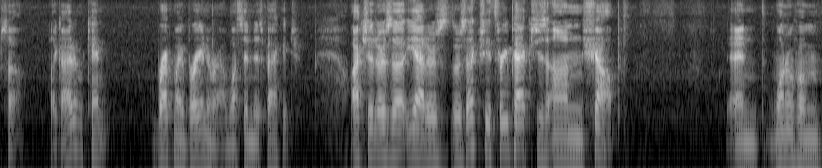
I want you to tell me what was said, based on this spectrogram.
So, like, I don't can't wrap my brain around what's in this package. Actually, there's a yeah, there's there's actually three packages on shop, and one of them,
